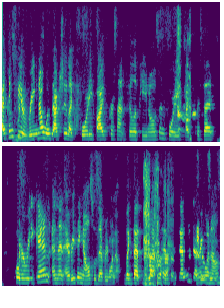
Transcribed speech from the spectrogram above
I think the arena was actually like 45% Filipinos and 45% Puerto Rican, and then everything else was everyone else. Like that last 10% was everyone else.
